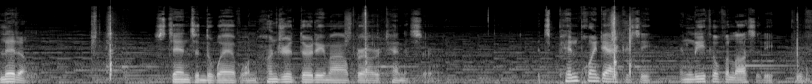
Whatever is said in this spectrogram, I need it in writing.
little stands in the way of 130 mile per hour tennis serve. Its pinpoint accuracy and lethal velocity prove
